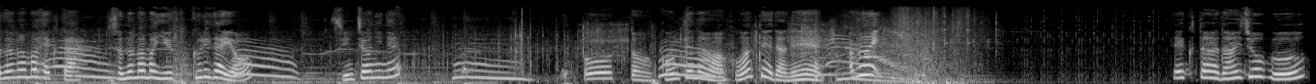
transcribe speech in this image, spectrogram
そのままヘクター、そのままゆっくりだよ。慎重にね。おーっと、コンテナは不安定だね。危ないヘクター大丈夫？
